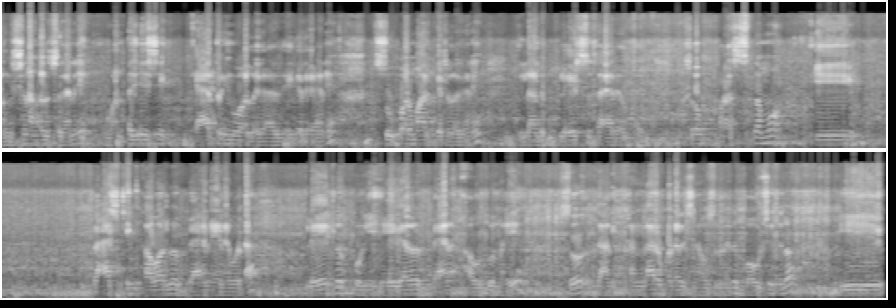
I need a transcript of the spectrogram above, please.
ఫంక్షన్ హాల్స్ కానీ వంట చేసే క్యాటరింగ్ వాళ్ళ దగ్గర కానీ సూపర్ మార్కెట్లో కానీ ఇలాంటి ప్లేట్స్ తయారవుతాయి. సో ప్రస్తుతము ఈ ప్లాస్టిక్ కవర్లు బ్యాన్ అయినా కూడా ప్లేట్లు కొన్ని ఏరియాలో బ్యాన్ అవుతున్నాయి. సో దానికి కంగారు పడాల్సిన అవసరం లేదు. భవిష్యత్తులో ఈ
